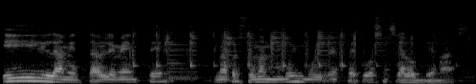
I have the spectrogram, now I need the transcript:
Y lamentablemente una persona muy, muy respetuosa hacia los demás.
